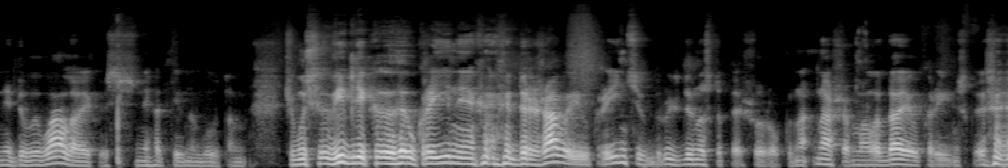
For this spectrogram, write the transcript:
не довивало, якось негативно було там. Чомусь відлік е, України держави і українців беруть з 91-го року. Наша молода українська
